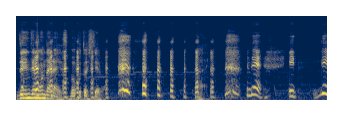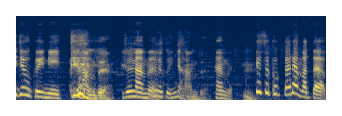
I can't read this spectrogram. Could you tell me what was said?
全然問題ないです、僕としては。はい。で、いで、上福院に行って、で、半分。上半分上福院で半分。半分。うん。で、そこからまた、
